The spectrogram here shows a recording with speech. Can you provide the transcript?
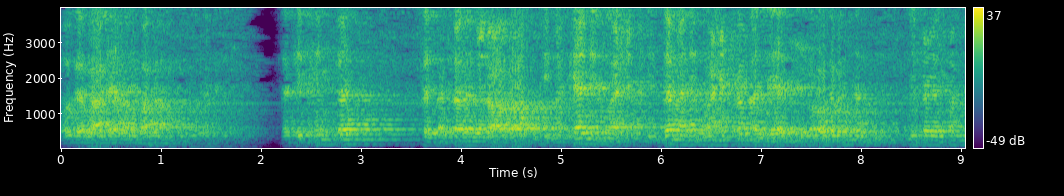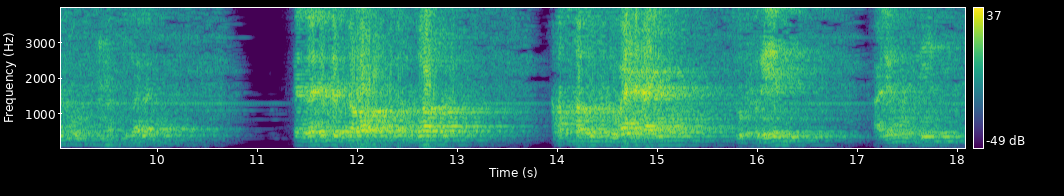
وجب عليا أربع وهكذا لكن إمتى تبقى ثلاث شعرات في مكان واحد في زمن واحد فما زاد يبقى وجب الدم لفعل المحذور خدت بالك كذلك الضوابط والضرب قص ظفر واحد عليه ظفرين عليهم اثنين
